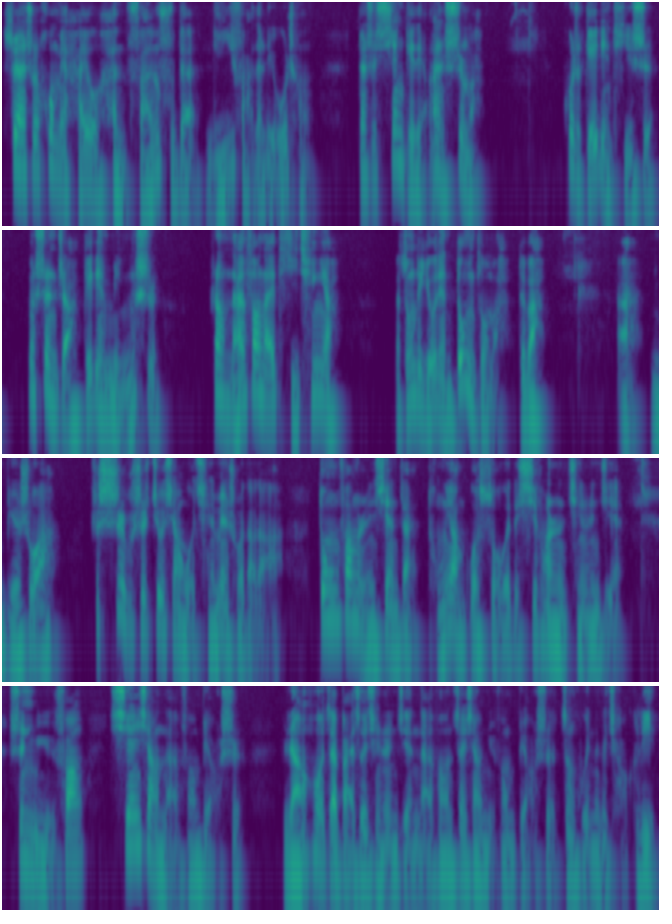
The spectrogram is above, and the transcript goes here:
虽然说后面还有很繁复的礼法的流程，但是先给点暗示嘛，或者给点提示，那甚至啊给点明示，让男方来提亲呀。总得有点动作嘛，对吧？哎，你别说啊，这是不是就像我前面说到的啊？东方人现在同样过所谓的西方人的情人节，是女方先向男方表示，然后在白色情人节，男方再向女方表示赠回那个巧克力。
